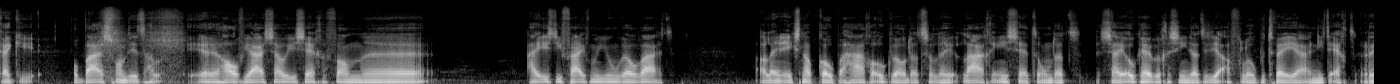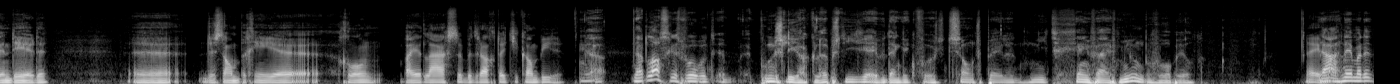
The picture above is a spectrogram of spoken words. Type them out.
Kijk, op basis van dit eh, half jaar zou je zeggen van... eh, hij is die 5 miljoen wel waard. Alleen ik snap Kopenhagen ook wel dat ze lager inzetten. Omdat zij ook hebben gezien dat hij de afgelopen twee jaar niet echt rendeerde. Eh, dus dan begin je gewoon bij het laagste bedrag dat je kan bieden. Ja. Het lastige is bijvoorbeeld, Bundesliga clubs, die geven denk ik voor zo'n speler niet, geen 5 miljoen bijvoorbeeld. Nee, ja, maar- nee, maar dit,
